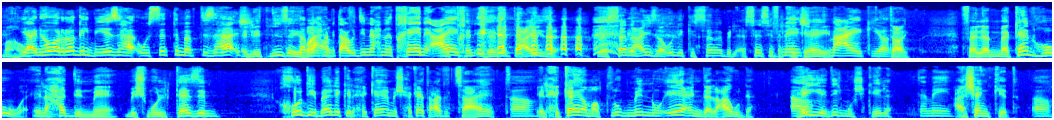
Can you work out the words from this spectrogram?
ما هو- يعني هو الراجل بيزهق والست ما بتزهقش. الاتنين زي طبعا بعض. إحنا متعودين إن إحنا نتخانق عادي. اتخانق زي ما انت عايزة. بس أنا عايز أقول لك السبب الأساسي في ماشي الحكاية. معاك يلا. طيب فلما كان هو إلى حد ما مش ملتزم خدي بالك الحكاية مش حكاية عدد ساعات. آه. الحكاية مطلوب منه إيه عند العودة؟ آه. هي دي المشكلة. تمام. عشان كده. آه.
